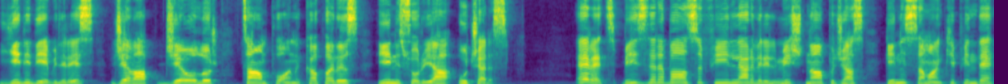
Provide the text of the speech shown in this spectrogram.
7 diyebiliriz. Cevap C olur. Tam puanı kaparız. Yeni soruya uçarız. Evet, bizlere bazı fiiller verilmiş. Ne yapacağız? Geniş zaman kipinde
